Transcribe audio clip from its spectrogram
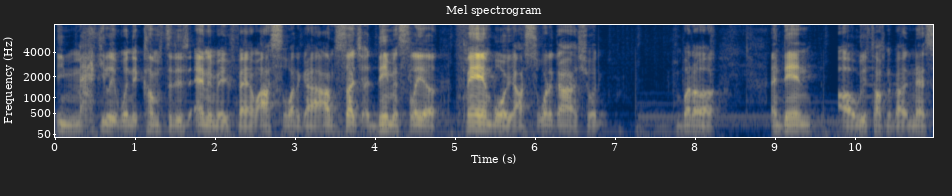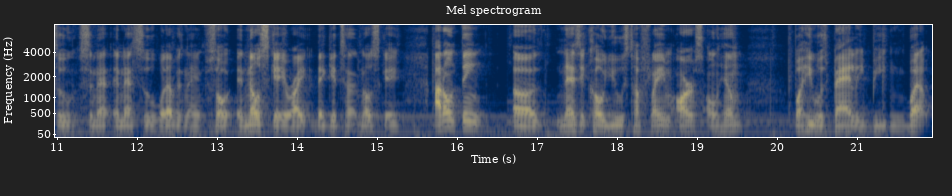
immaculate when it comes to this anime, fam. I swear to God, I'm such a Demon Slayer fanboy. I swear to God, shorty. But uh and then uh, we were talking about Inetsu, Inetsu, whatever his name. So Inosuke, right? They get to Inosuke. I don't think uh, Nezuko used her flame arts on him, but he was badly beaten. But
